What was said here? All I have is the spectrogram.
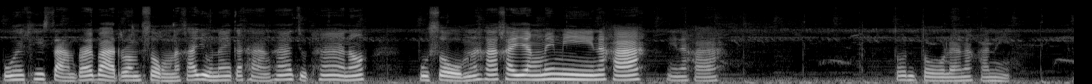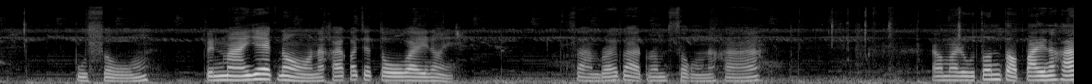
ปูให้ที่ 300 บาทรวมส่งนะคะ อยู่ในกระถาง 5.5 เนาะปูโสมนะคะ ใครยังไม่มีนะคะ นี่นะคะ ต้นโตแล้วนะคะนี่ ปูโสม เป็นไม้แยกหน่อนะคะ ก็จะโตไวหน่อย 300 บาทรวมส่งนะคะ เรามาดูต้นต่อไปนะคะ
